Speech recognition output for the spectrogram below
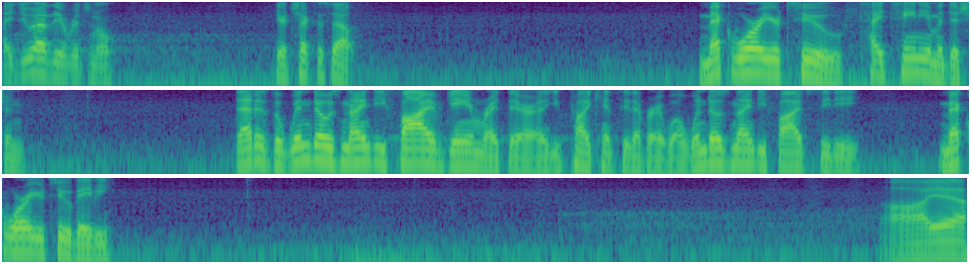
I do have the original. Here, check this out. Mech Warrior 2 Titanium Edition. That is the Windows 95 game right there. You probably can't see that very well. Windows 95 CD. Mech Warrior 2, baby. Ah, yeah.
